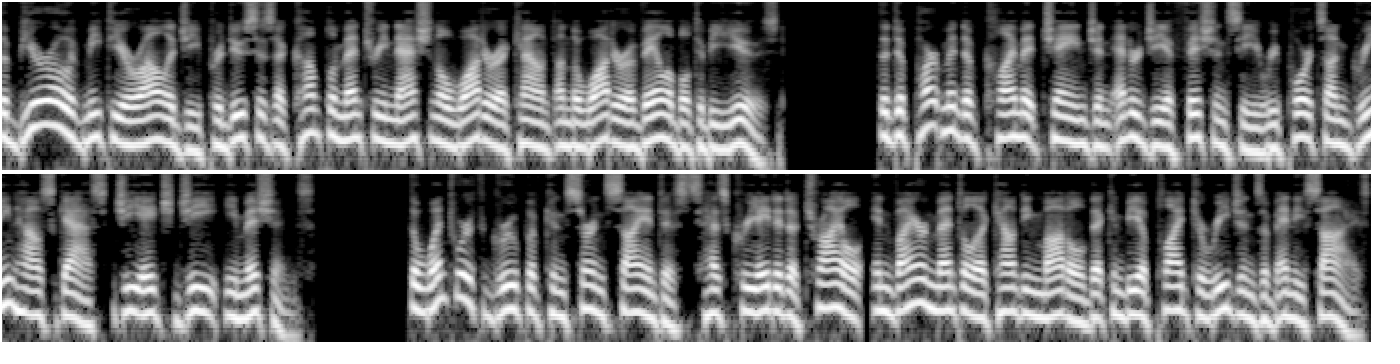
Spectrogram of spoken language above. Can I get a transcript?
The Bureau of Meteorology produces a complementary national water account on the water available to be used. The Department of Climate Change and Energy Efficiency reports on greenhouse gas (GHG) emissions. The Wentworth Group of Concerned Scientists has created a trial, environmental accounting model that can be applied to regions of any size.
